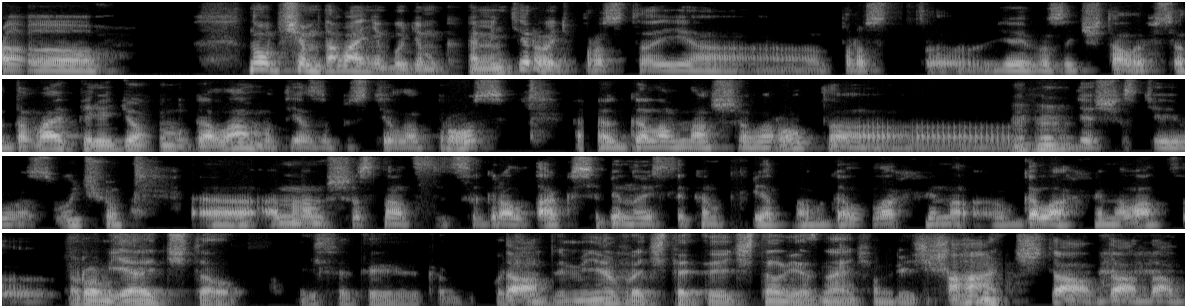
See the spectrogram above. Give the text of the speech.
да. Э, ну, в общем, давай не будем комментировать, просто я, просто я его зачитал и все. Давай перейдем к голам. Вот я запустил опрос э, голам нашего рота, uh-huh. я сейчас тебе его озвучу. Э, ММ-16 сыграл так себе, но если конкретно в голах, в голах виноват... Ром, я читал. Если ты как бы, хочешь да. для меня прочитать, то я читал, я знаю, о чем речь. Ага, читал, да, да.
